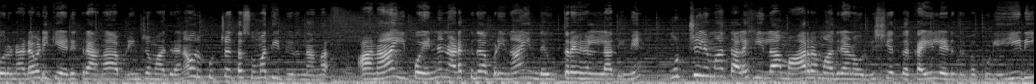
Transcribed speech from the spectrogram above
ஒரு நடவடிக்கை எடுக்கிறாங்க அப்படின்ற மாதிரியான ஒரு குற்றத்தை சுமத்திட்டு இருந்தாங்க. ஆனா இப்போ என்ன நடக்குது அப்படின்னா இந்த உத்தரவுகள் எல்லாத்தையுமே முற்றிலுமா தலைகீழா மாறுற மாதிரியான ஒரு விஷயத்தை கையில் எடுத்திருக்கக்கூடிய இடி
